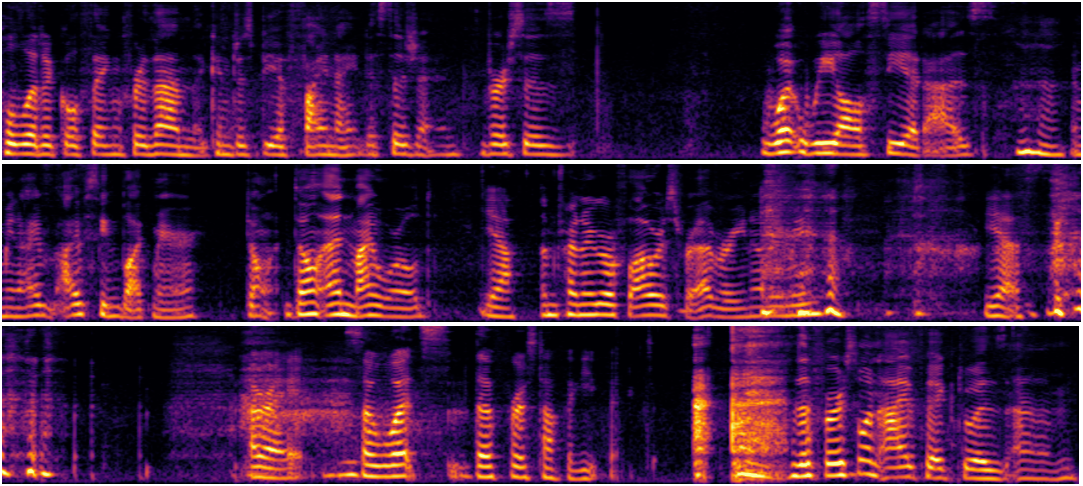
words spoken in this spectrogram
political thing for them that can just be a finite decision versus what we all see it as. Mm-hmm. I mean, I've I've seen Black Mirror. Don't don't end my world. Yeah. I'm trying to grow flowers forever. You know what I mean? Yes. All right. So what's the first topic you picked? the first one I picked was um,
